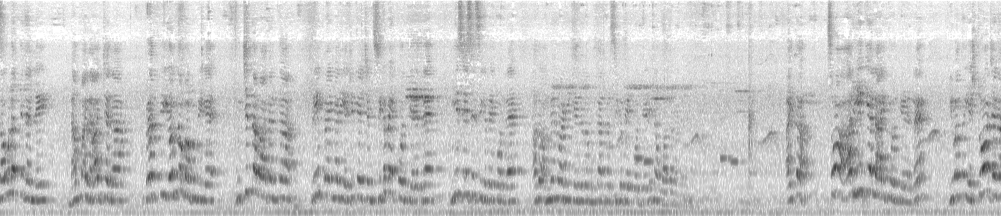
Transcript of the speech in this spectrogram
ಸವಲತ್ತಿನಲ್ಲಿ ನಮ್ಮ ರಾಜ್ಯದ ಪ್ರತಿಯೊಂದು ಮಗುವಿಗೆ ಉಚಿತವಾದಂಥ ಪ್ರೀ ಪ್ರೈಮರಿ ಎಜುಕೇಷನ್ ಸಿಗಬೇಕು ಅಂತ ಹೇಳಿದ್ರೆ, ಇ ಸಿ ಸಿ ಸಿಗಬೇಕು ಅಂದರೆ ಅದು ಅಂಗನವಾಡಿ ಕೇಂದ್ರದ ಮುಖಾಂತರ ಸಿಗಬೇಕು ಅಂತ ಹೇಳಿ ನಾವು ವಾದ ಮಾಡ್ತೇವೆ. ಆಯ್ತಾ? ಸೊ ಆ ರೀತಿಯಲ್ಲಿ ಆಯಿತು ಅಂತ ಹೇಳಿದ್ರೆ ಇವತ್ತು ಎಷ್ಟೋ ಜನ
